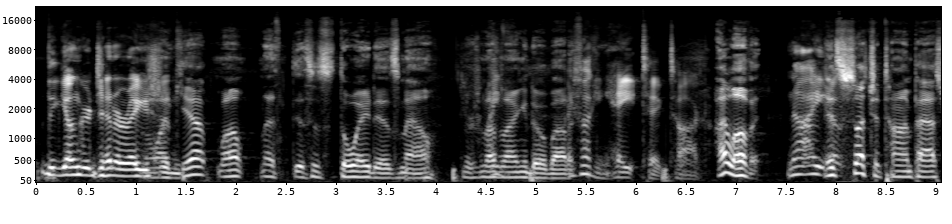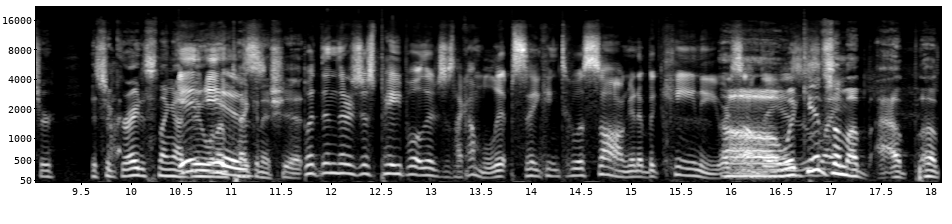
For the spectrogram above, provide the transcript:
the younger generation. Like, yep, well, that, this is the way it is now. There's nothing I, can do about it. I fucking hate TikTok. I love it. No, I, It's uh, such a time passer. It's the greatest thing I It do when is, I'm taking a shit. But then there's just people that are just like, I'm lip syncing to a song in a bikini or oh, something. It's it gives like- them a, a, a,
